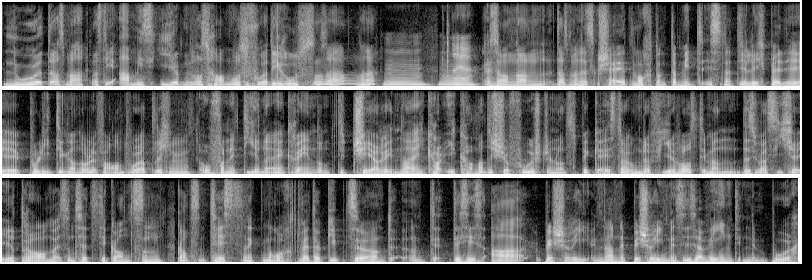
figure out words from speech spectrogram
nur dass man, dass die Amis irgendwas haben, was vor die Russen sind, ne? Mhm. Ja. sondern dass man das gescheit macht und damit ist natürlich bei den Politikern alle Verantwortlichen offene Tiere eingerennt und die Jerry, nein, ich kann, ich kann mir das schon vorstellen, wenn du Begeisterung dafür hast. Ich meine, das war sicher ihr Traum, weil sonst hätte die ganzen, ganzen Tests nicht gemacht, weil da gibt es ja, und, und das ist auch beschrieben, nein, nicht beschrieben, es ist erwähnt in dem Buch.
